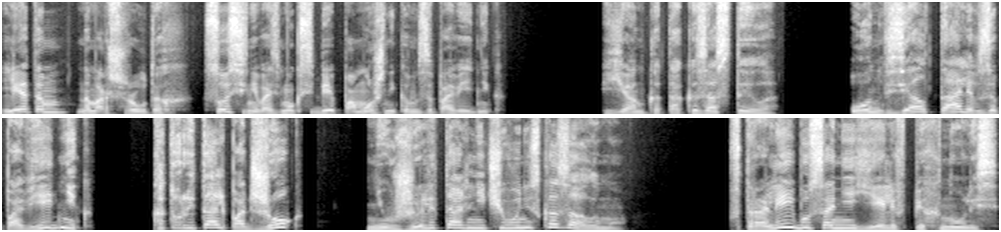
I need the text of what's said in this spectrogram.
Летом на маршрутах. С осени возьму к себе помощником в заповедник. Янка так и застыла. Он взял Таля в заповедник, который Таль поджег? Неужели Таль ничего не сказал ему? В троллейбус они еле впихнулись.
